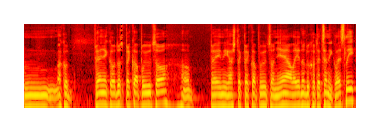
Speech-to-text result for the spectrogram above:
mm, ako pre niekoho dosť prekvapujúco, pre iných až tak prekvapujúco nie, ale jednoducho tie ceny klesli.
